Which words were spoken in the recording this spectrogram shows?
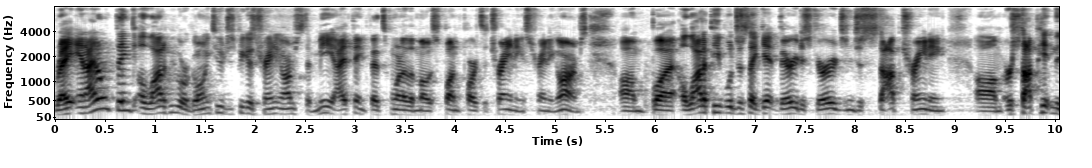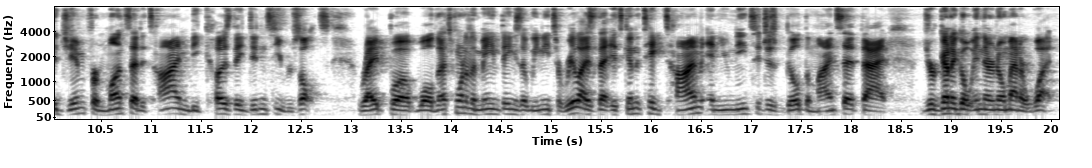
right? And I don't think a lot of people are going to just because training arms to me, I think that's one of the most fun parts of training is training arms. Um, but a lot of people just like get very discouraged and just stop training um, or stop hitting the gym for months at a time because they didn't see results, right? But well, that's one of the main things that we need to realize that it's going to take time and you need to just build the mindset that you're going to go in there no matter what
